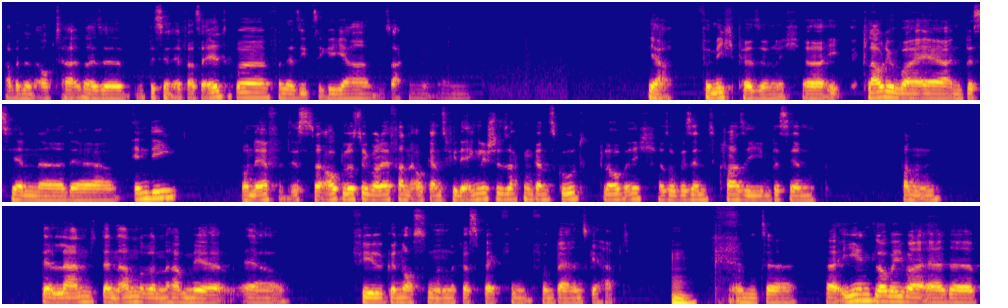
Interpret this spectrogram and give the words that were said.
aber dann auch teilweise ein bisschen etwas ältere von der 70er Jahren Sachen. Ähm, ja, für mich persönlich. Äh, Claudio war eher ein bisschen äh, der Indie und er ist auch lustig, weil er fand auch ganz viele englische Sachen ganz gut, glaube ich. Also wir sind quasi ein bisschen von der Land, den anderen haben wir eher viel genossen und Respekt von, von Bands gehabt. Mhm. Und äh, Ian, glaube ich, war er der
